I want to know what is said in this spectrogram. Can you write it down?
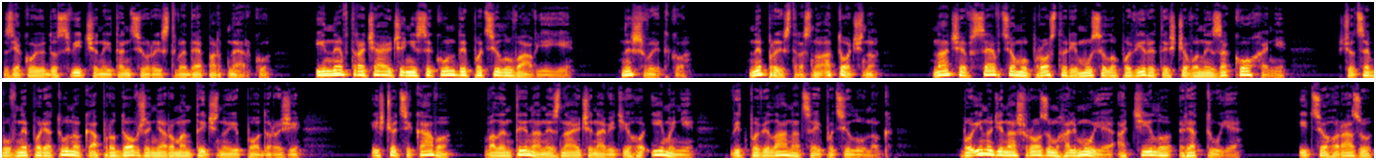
з якою досвідчений танцюрист веде партнерку, і, не втрачаючи ні секунди, поцілував її. Не швидко, не пристрасно, а точно, наче все в цьому просторі мусило повірити, що вони закохані, що це був не порятунок, а продовження романтичної подорожі. І що цікаво, Валентина, не знаючи навіть його імені, відповіла на цей поцілунок. Бо іноді наш розум гальмує, а тіло рятує. І цього разу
